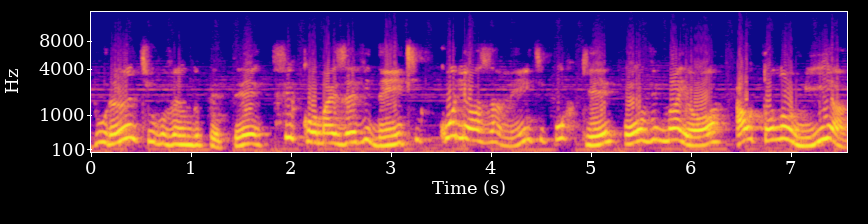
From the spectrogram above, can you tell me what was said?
durante o governo do PT ficou mais mais evidente, curiosamente, porque houve maior autonomia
